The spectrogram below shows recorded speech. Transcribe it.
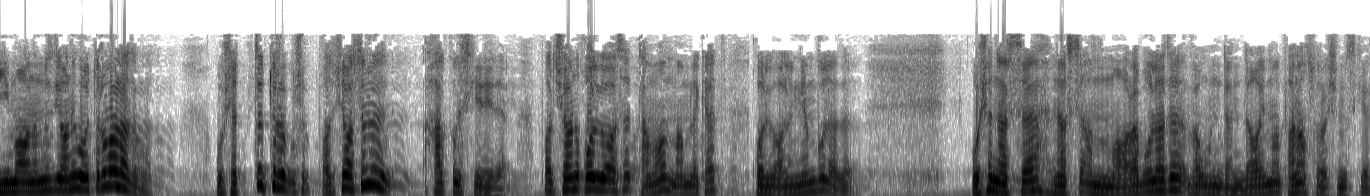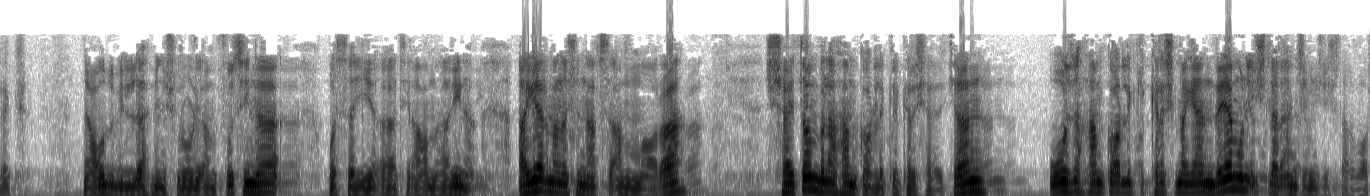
Iymonimizni yoniga o'tirib oladi u. O'sha yerda turib o'sha podshosini hal qilish kerak edi. Podshoni qo'lga olsa tamom mamlakat qo'lga olingan bo'ladi. O'sha narsa nafsi ammora bo'ladi va undan doimo panoh so'rashimiz kerak. Agar mana shu nafsi ammora shayton bilan hamkorlikka kirishar ekan o'zi hamkorlikka kirishmaganda ham uni ishlari ancha muncha ishlar bor.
